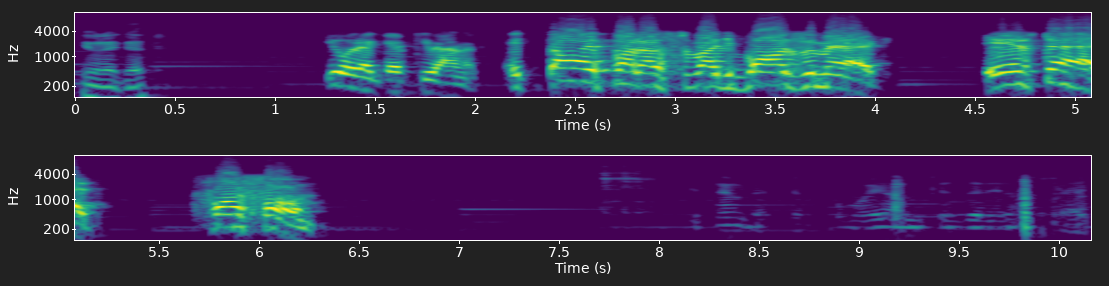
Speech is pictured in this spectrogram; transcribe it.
Jó reggelt! Jó reggelt kívánok! Egy tajparasz vagy, bazd meg! Érted? Faszom! Nem vettem komolyan, miközben én azt fel...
